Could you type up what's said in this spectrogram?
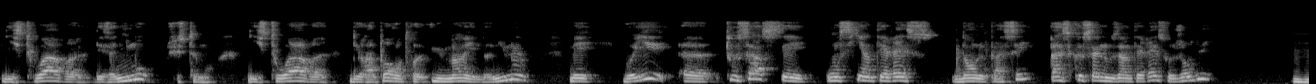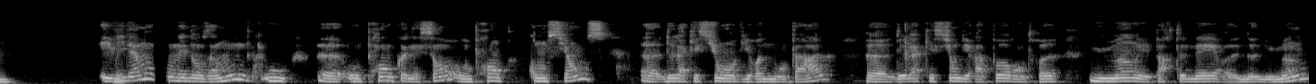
l'histoire des animaux, justement, l'histoire du rapport entre humain et non humain. Mais vous voyez, euh, tout ça, c'est, on s'y intéresse dans le passé parce que ça nous intéresse aujourd'hui. Mhm. Évidemment qu'on est dans un monde où euh, on prend connaissance, on prend conscience euh, de la question environnementale, de la question du rapport entre humains et partenaires non humains,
